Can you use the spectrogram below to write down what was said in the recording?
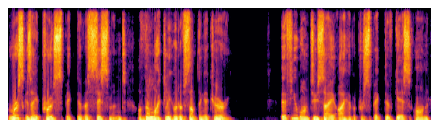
Risk is a prospective assessment of the likelihood of something occurring. If you want to say, I have a prospective guess on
